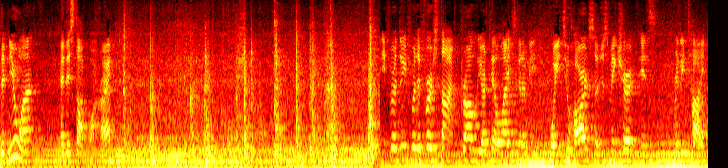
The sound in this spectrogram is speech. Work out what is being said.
the new one and the stock one right if you're doing for the first time, probably your tail light is gonna be way too hard, so just make sure it's really tight.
